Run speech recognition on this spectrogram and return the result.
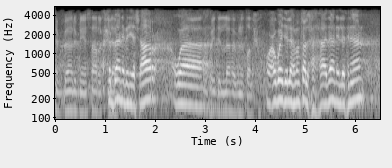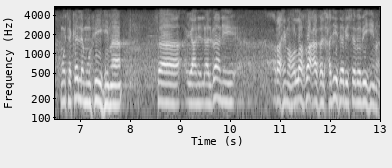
حبان بن يسار الكلاب. حبان بن يسار و عبيد الله بن طلحة. وعبيد الله بن طلحة هذان الاثنان متكلم فيهما. فيعني الألباني رحمه الله ضعف الحديث بسببهما.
